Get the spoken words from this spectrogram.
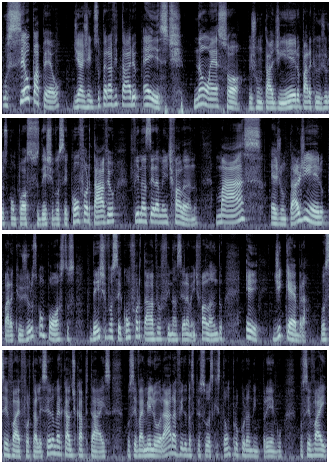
o seu papel de agente superavitário é este. Não é só juntar dinheiro para que os juros compostos deixem você confortável financeiramente falando, mas é juntar dinheiro para que os juros compostos deixem você confortável financeiramente falando e de quebra você vai fortalecer o mercado de capitais, você vai melhorar a vida das pessoas que estão procurando emprego, você vai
